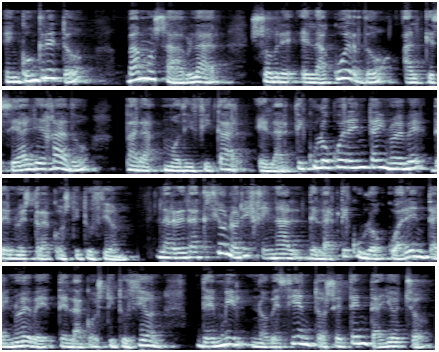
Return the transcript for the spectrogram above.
En concreto, vamos a hablar sobre el acuerdo al que se ha llegado para modificar el artículo 49 de nuestra Constitución. La redacción original del artículo 49 de la Constitución de 1978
